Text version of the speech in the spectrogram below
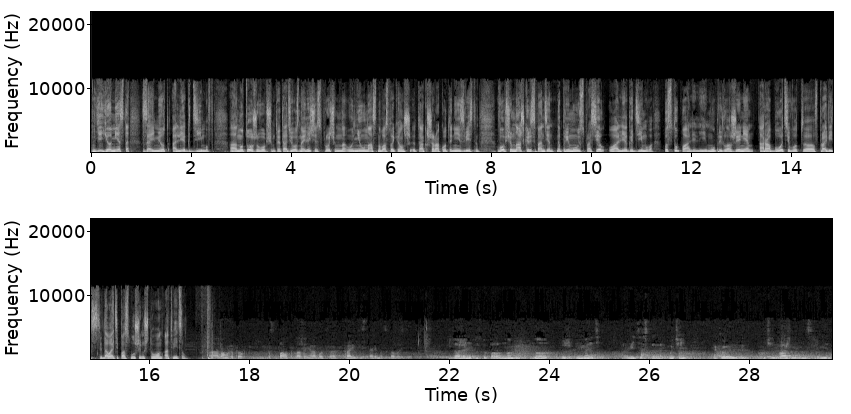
Ее место займет Олег Димов. А, ну, тоже, в общем-то, это одиозная личность. Впрочем, на, не у нас на Востоке, он ш, так широко-то неизвестен. В общем, наш корреспондент напрямую спросил у Олега Димова, поступали ли ему предложения о работе вот э, в правительстве. Давайте послушаем, что он ответил. А вам уже поступало предложение работать в правительстве Оренбургской области? Предложений поступало много, но вы же понимаете, правительство очень такой очень важный инструмент.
